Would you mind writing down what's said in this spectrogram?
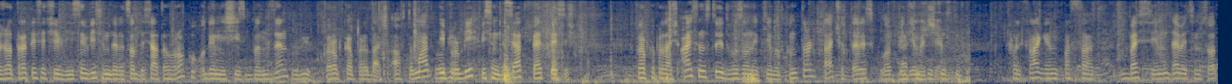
Peugeot 3008 8910 року, 1,6 бензин, коробка передач автомат і пробіг 85 тисяч. Коробка передач Айсен стоїть, двозонний клімат-контроль та 4 скло підіймачі. Volkswagen Passat B7 9700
